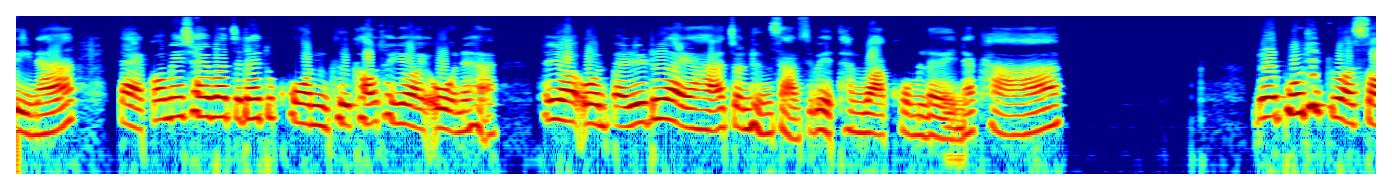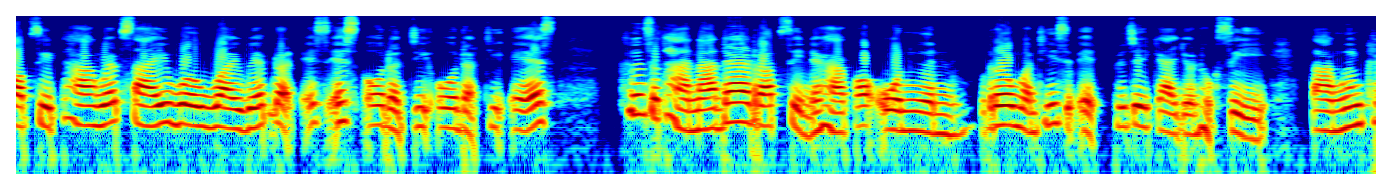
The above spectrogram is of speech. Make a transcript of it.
64 นะ แต่ก็ไม่ใช่ว่าจะได้ทุกคนคือเขาทยอยโอนนะคะ ยอยโอนไปเรื่อยๆนะคะจนถึง 31 ธันวาคมเลยนะคะ โดยผู้ที่ตรวจสอบสิทธิ์ทางเว็บไซต์ www.sso.go.th ขึ้นสถานะได้รับสิทธิ์นะคะ ก็โอนเงินเริ่มวันที่ 11 พฤศจิกายน 64 ตามเงื่อนไข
